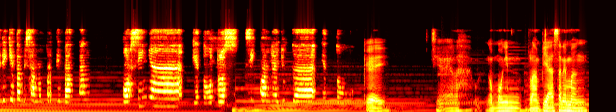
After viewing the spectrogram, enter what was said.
jadi kita bisa mempertimbangkan porsinya gitu, terus sikonnya juga gitu. Oke. Okay ya lah ngomongin pelampiasan emang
